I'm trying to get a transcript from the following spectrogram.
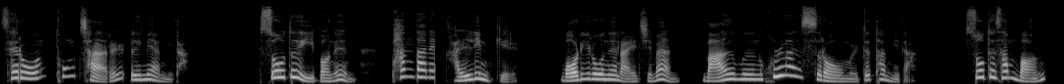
새로운 통찰을 의미합니다. 소드 2번은 판단의 갈림길, 머리로는 알지만 마음은 혼란스러움을 뜻합니다. 소드 3번,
